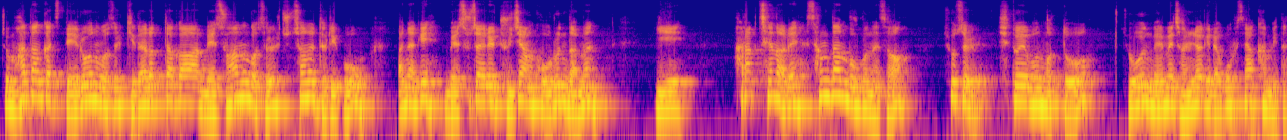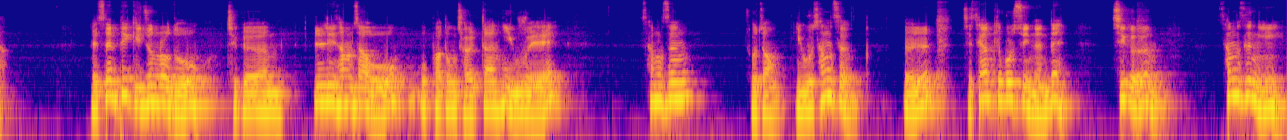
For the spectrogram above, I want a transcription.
좀 하단까지 내려오는 것을 기다렸다가 매수하는 것을 추천을 드리고 만약에 매수 자리를 두지 않고 오른다면 이 하락 채널의 상단 부분에서 숏을 시도해 보는 것도 좋은 매매 전략이라고 생각합니다. S&P 기준으로도 지금 1, 2, 3, 4, 5 오파동 절단 이후에 상승, 조정, 이후 상승을 생각해 볼 수 있는데 지금 상승이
